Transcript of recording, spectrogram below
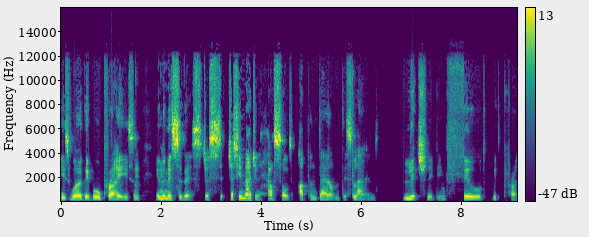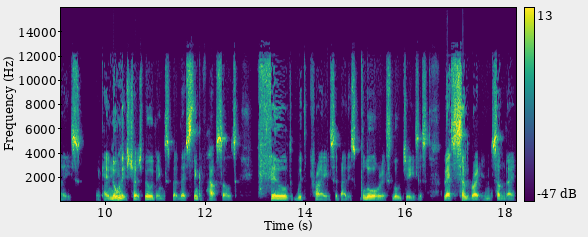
is worthy of all praise. And in the midst of this, just, just imagine households up and down this land literally being filled with praise. Okay, normally it's church buildings, but let's think of households filled with praise about this glorious Lord Jesus. Let's celebrate him Sunday.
